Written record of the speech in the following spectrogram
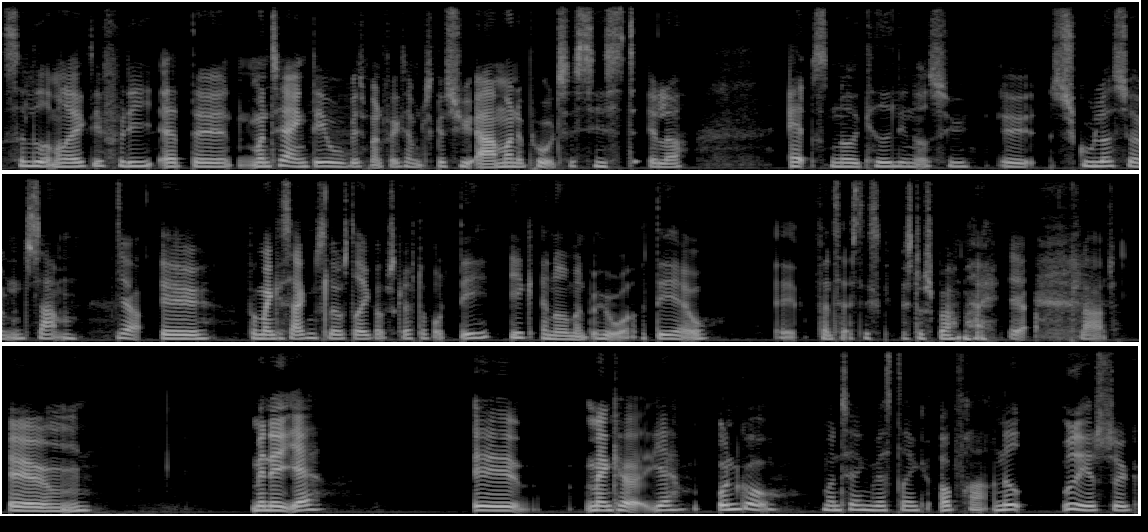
så lyder man rigtigt, fordi at øh, montering, det er jo, hvis man for eksempel skal sy ærmerne på til sidst, eller alt sådan noget kedeligt noget sy, øh, skuldersømmen sammen. Ja. Øh, for man kan sagtens lave strikkeopskrifter, hvor det ikke er noget, man behøver, og det er jo øh, fantastisk, hvis du spørger mig. Klart. Øhm, men øh, ja, øh, man kan ja, undgå montering ved at strikke op fra og ned, ud i et stykke.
